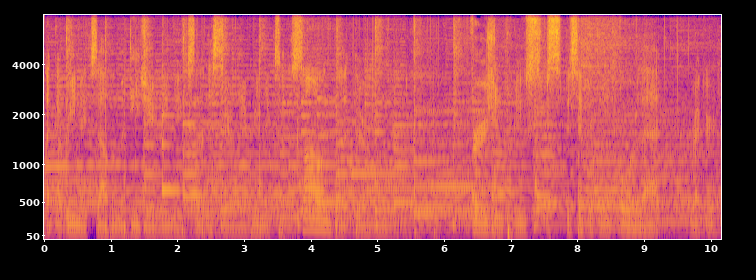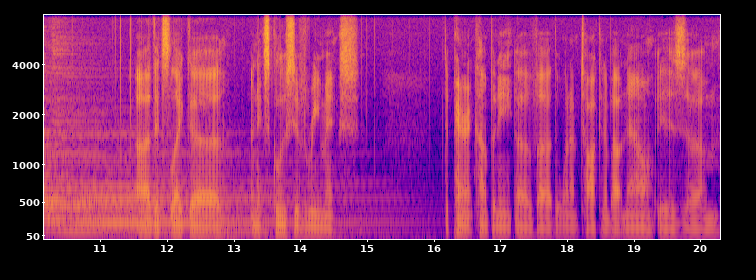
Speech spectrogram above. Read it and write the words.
like a remix album, a DJ remix, not necessarily a remix of a song, but their own version produced specifically for that record. Uh, that's like a, an exclusive remix. The parent company of uh, the one I'm talking about now is, um,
